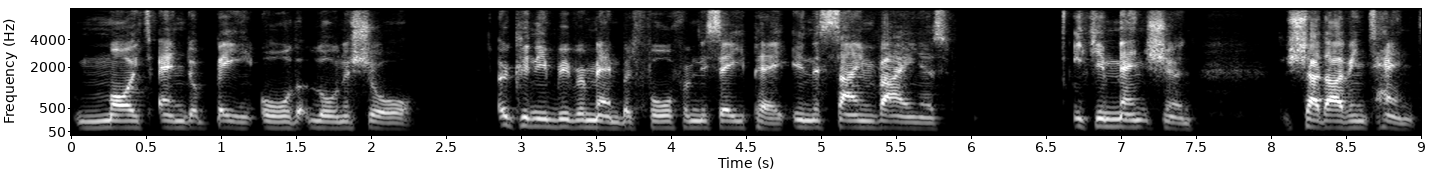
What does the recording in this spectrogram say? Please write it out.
might end up being all that Lorna Shore can be remembered for from this EP in the same vein as if you mention Shadow of Intent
